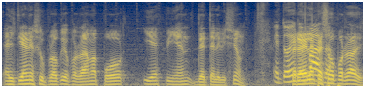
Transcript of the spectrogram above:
Él tiene su propio programa por ESPN de televisión. Entonces, Pero ¿qué él pasa? empezó por radio.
